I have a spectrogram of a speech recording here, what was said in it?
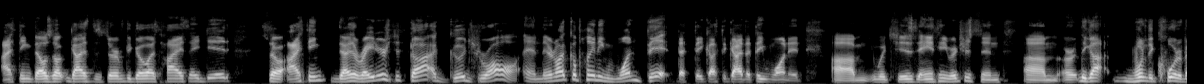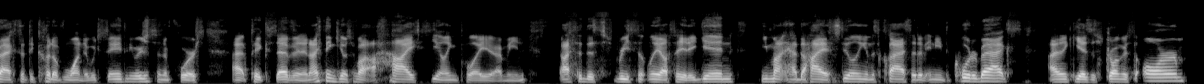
I think those guys deserve to go as high as they did. So I think the Raiders just got a good draw, and they're not complaining one bit that they got the guy that they wanted, um, which is Anthony Richardson, um, or they got one of the quarterbacks that they could have wanted, which is Anthony Richardson, of course, at pick seven. And I think he was about a high ceiling player. I mean, I said this recently, I'll say it again. He might have the highest ceiling in this class out of any of the quarterbacks. I think he has the strongest arm.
